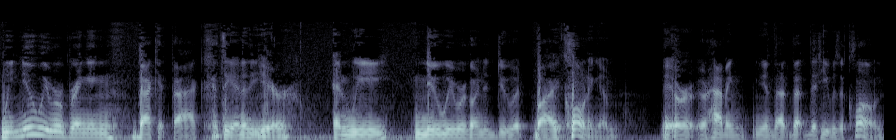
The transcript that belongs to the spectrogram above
We knew we were bringing Beckett back at the end of the year, and we knew we were going to do it by cloning him, or, or having you know, that, that, that he was a clone.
